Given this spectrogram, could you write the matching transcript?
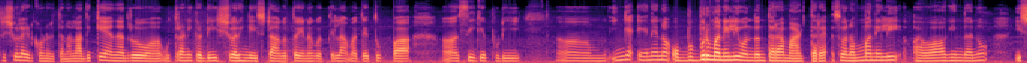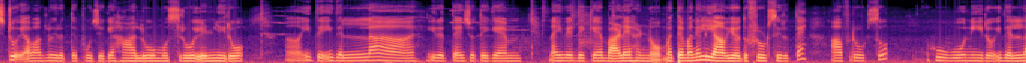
ತ್ರಿಶೂಲ ಇಟ್ಕೊಂಡಿರ್ತಾನಲ್ಲ, ಅದಕ್ಕೆ ಏನಾದರೂ ಉತ್ರಾಣಿ ಕಡ್ಡಿ ಈಶ್ವರಂಗೆ ಇಷ್ಟ ಆಗುತ್ತೋ ಏನೋ ಗೊತ್ತಿಲ್ಲ. ಮತ್ತು ತುಪ್ಪ ಸೀಗೆ ಪುಡಿ ಹಿಂಗೆ ಏನೇನೋ ಒಬ್ಬೊಬ್ಬರು ಮನೇಲಿ ಒಂದೊಂದು ಥರ ಮಾಡ್ತಾರೆ. ಸೊ ನಮ್ಮ ಮನೇಲಿ ಅವಾಗಿಂದನೂ ಇಷ್ಟು ಯಾವಾಗಲೂ ಇರುತ್ತೆ ಪೂಜೆಗೆ. ಹಾಲು, ಮೊಸರು, ಎಳ್ನೀರು ಇದು ಇದೆಲ್ಲ ಇರುತ್ತೆ ಜೊತೆಗೆ ನೈವೇದ್ಯಕ್ಕೆ ಬಾಳೆಹಣ್ಣು, ಮತ್ತು ಮನೇಲಿ ಯಾವ್ಯಾವುದು ಫ್ರೂಟ್ಸ್ ಇರುತ್ತೆ, ಆ ಫ್ರೂಟ್ಸು ಹೂವು, ನೀರು ಇದೆಲ್ಲ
